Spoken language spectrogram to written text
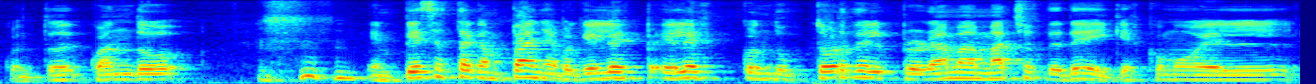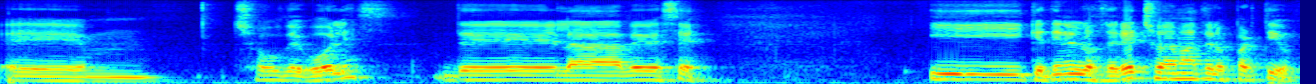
Cuando, cuando empieza esta campaña, porque él es, él es conductor del programa Match of the Day, que es como el eh, show de goles de la BBC. Y que tiene los derechos además de los partidos.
